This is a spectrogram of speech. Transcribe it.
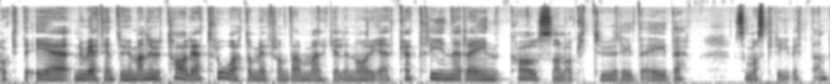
Och det är, nu vet jag inte hur man uttalar, jag tror att de är från Danmark eller Norge. Katrine Rein Karlsson och Turid Eide som har skrivit den.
